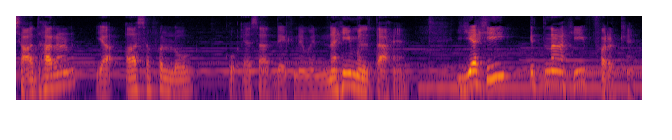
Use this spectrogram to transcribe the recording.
साधारण या असफल लोग को ऐसा देखने में नहीं मिलता है। यही इतना ही फ़र्क है।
